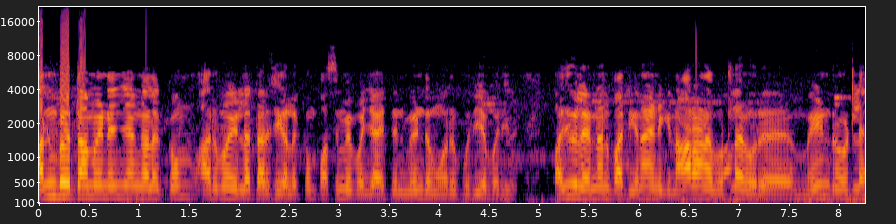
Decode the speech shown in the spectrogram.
அன்பு தமிழ் நெஞ்சங்களுக்கும் அருமை இல்லத்தரசிகளுக்கும் பசுமை பஞ்சாயத்தின் மீண்டும் ஒரு புதிய பதிவு. பதிவில் என்னன்னு பார்த்தீங்கன்னா இன்றைக்கி நாராயணபுரத்தில் ஒரு மெயின் ரோட்டில்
